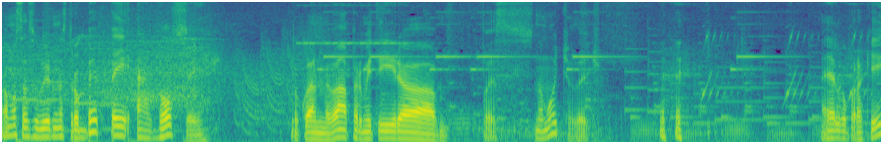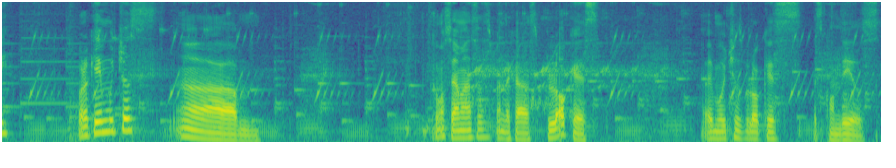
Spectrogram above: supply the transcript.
Vamos a subir nuestro BP a 12, lo cual me va a permitir, uh, pues, no mucho, de hecho. ¿Hay algo por aquí? Por aquí hay muchos... Um, ¿Cómo se llaman esas pendejadas? Bloques. Hay muchos bloques escondidos.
